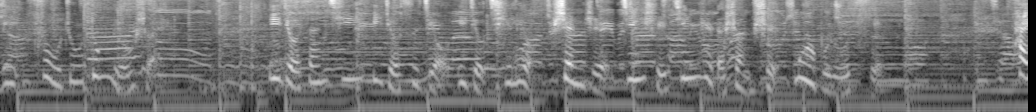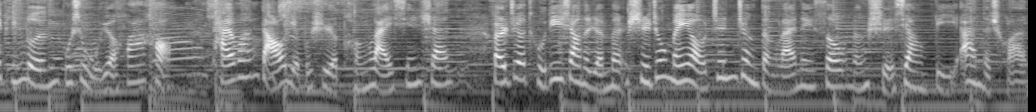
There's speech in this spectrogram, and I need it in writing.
力付诸东流水。一九三七、一九四九、一九七六，甚至今时今日的盛世，莫不如此。太平轮不是五月花号，台湾岛也不是蓬莱仙山，而这土地上的人们始终没有真正等来那艘能驶向彼岸的船。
